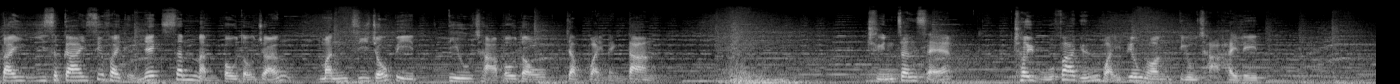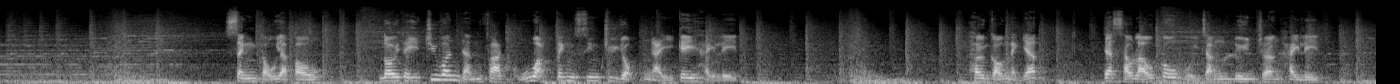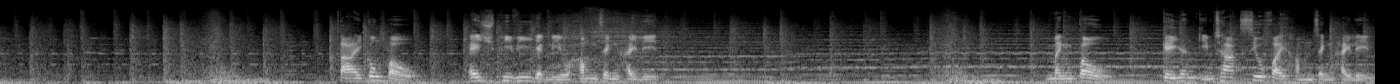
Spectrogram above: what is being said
第二十届消费权益新闻报道奖文字组别调查报道入围名单：传真社翠湖花园围标案调查系列；星岛日报内地猪瘟引发古惑冰鲜猪肉危机系列；香港零一一手楼高回赠乱象系列。大公布，HPV 疫苗陷阱系列；明报基因检测消费陷阱系列。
